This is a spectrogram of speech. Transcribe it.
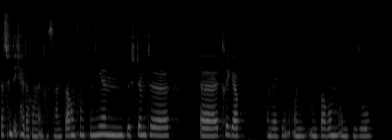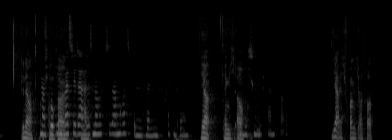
Das finde ich halt auch immer interessant. Warum funktionieren bestimmte äh, Trigger und welche und, und warum und wieso. Genau. Mal gucken, was wir da ja. alles noch zusammen rausfinden können und besprechen können. Ja, denke ich auch. Bin ich schon gespannt drauf. Ja, ich freue mich auch drauf.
